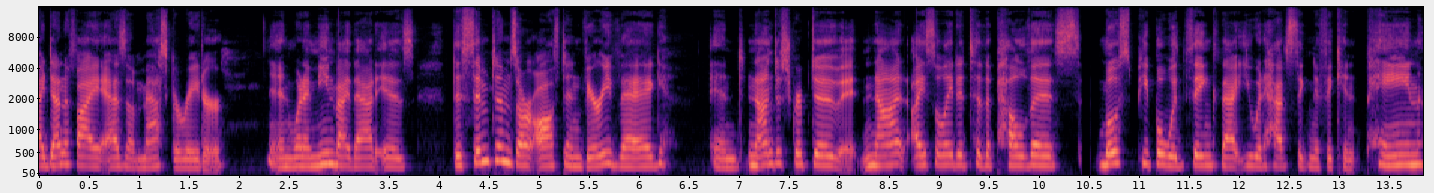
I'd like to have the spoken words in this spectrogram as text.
identify as a masquerader. And what I mean by that is the symptoms are often very vague and non-descriptive, not isolated to the pelvis. Most people would think that you would have significant pain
